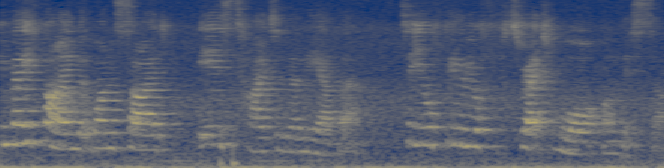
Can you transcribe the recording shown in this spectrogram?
You may find that one side is tighter than the other, so you'll feel your stretch more on this side.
